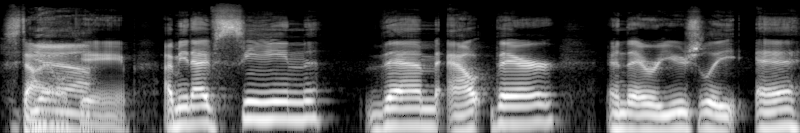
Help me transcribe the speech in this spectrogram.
style Yeah. game. I mean, I've seen them out there and they were usually eh.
